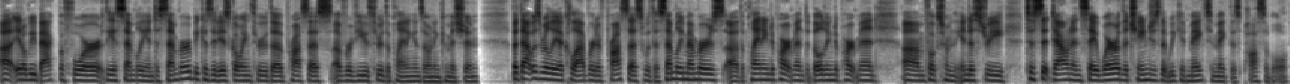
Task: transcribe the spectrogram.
Uh, it'll be back before the assembly in December because it is going through the process of review review through the Planning and Zoning Commission. But that was really a collaborative process with assembly members, uh, the planning department, the building department, um, folks from the industry to sit down and say, where are the changes that we could make to make this possible?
